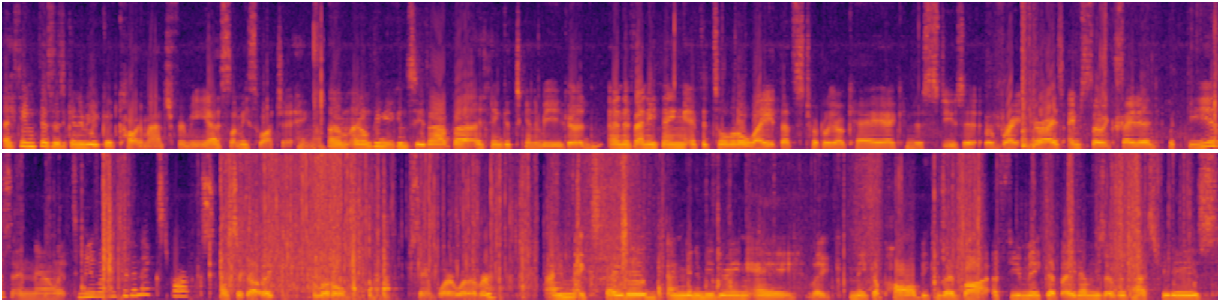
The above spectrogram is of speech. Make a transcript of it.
I think this is going to be a good color match for me. Yes, let me swatch it. Hang on. Um, I don't think you can see that, but I think it's going to be good. And if anything, if it's a little light, that's totally okay. I can just use it for brighten your eyes. I'm so excited with these and now let's move on to the next box. Also got like a little sampler or whatever. I'm excited. I'm going to be doing a like makeup haul because I bought a few makeup items over the past few days.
